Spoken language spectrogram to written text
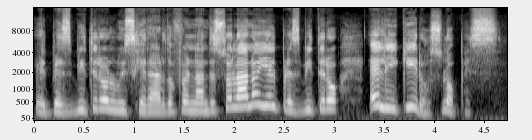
el presbítero Luis Gerardo Fernández Solano y el presbítero Eli Quiros López.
